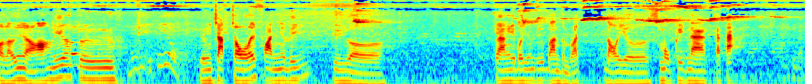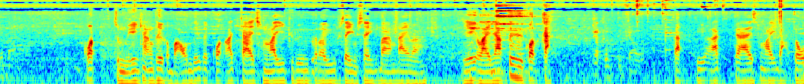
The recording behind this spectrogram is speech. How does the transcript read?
ឥឡូវអ្នកនរអស់គ្នាគឺយើងចាប់ចូលហើយហ្វាញ់លីគឺការងាររបស់យើងគឺបានសម្រេចដោយ smoking ណាកតា គាត់ជំនាញខាងធ្វើកបោនទេតែគាត់អាចកែច្នៃគ្រឿងត្រូវផ្សេងផ្សេងបានដែរបាទនិយាយកន្លែងណាគឺគាត់កាត់កាត់ទៅទៅចោលកាត់គឺអាចកែច្នៃដាក់ចូល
